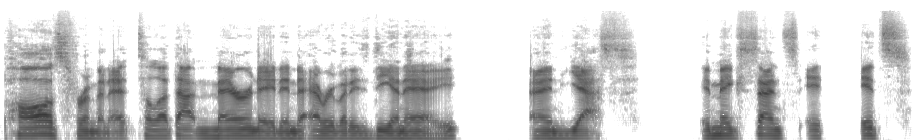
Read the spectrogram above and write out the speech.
to pause for a minute to let that marinate into everybody's DNA. And yes, it makes sense. It it's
